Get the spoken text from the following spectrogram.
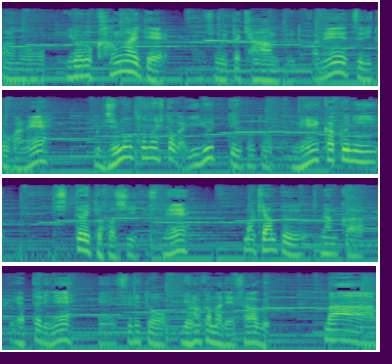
あのー、いろいろ考えて、そういったキャンプとかね、釣りとかね、地元の人がいるっていうことを明確に知っておいてほしいですね。まあ、キャンプなんかやったりね、えー、すると夜中まで騒ぐ。まあ、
